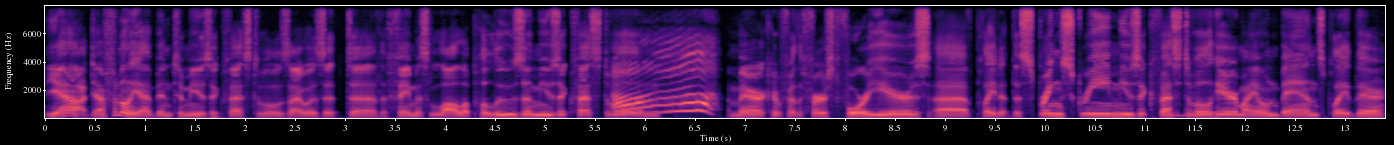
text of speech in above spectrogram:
Yeah, definitely. I've been to music festivals. I was at uh, the famous Lollapalooza Music Festival in ah America for the first four years. Uh, I've played at the Spring Scream Music Festival here. My own bands played there.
